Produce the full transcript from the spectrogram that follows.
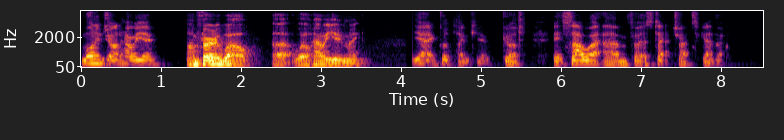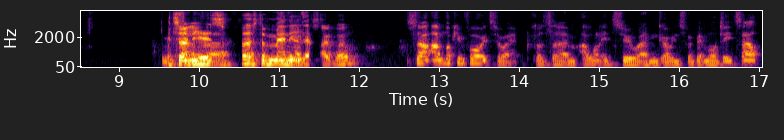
Morning, John. How are you? I'm very well. Uh, well, how are you, mate? Yeah, good. Thank you. Good. It's our um, first tech chat together. It certainly So, is. uh, First of many, yes. let's hope, Will. So I'm looking forward to it because um, I wanted to um, go into a bit more detail.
